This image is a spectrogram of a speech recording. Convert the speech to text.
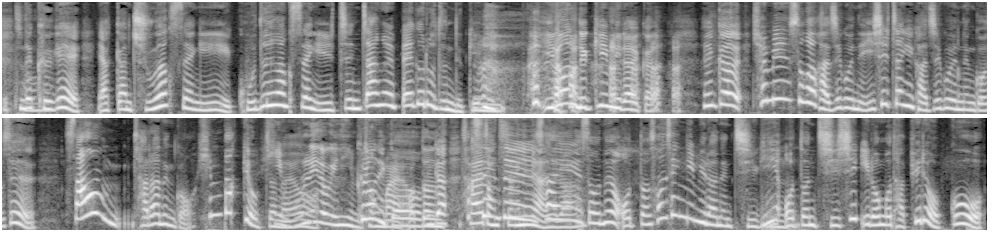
그쵸. 근데 그게 약간 중학생이 고등학생 일진 짱을 백으로 둔 느낌. 이런 느낌이랄까요? 그러니까 최민수가 가지고 있는 이 실장이 가지고 있는 것은 싸움 잘하는 거 힘밖에 힘, 없잖아요. 물리적인 힘, 그러니까요. 정말 어떤 그러니까 학생들. 사이에서는 어떤 선생님이라는 직위, 음. 어떤 지식 이런 거 다 필요 없고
